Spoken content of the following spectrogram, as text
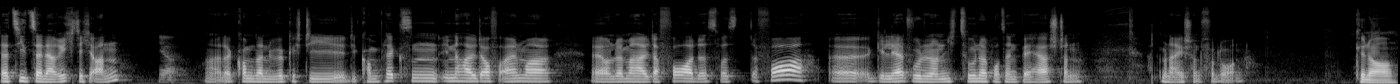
da zieht es dann ja richtig an. Ja. ja. Da kommen dann wirklich die, die komplexen Inhalte auf einmal. Äh, und wenn man halt davor das, was davor äh, gelehrt wurde, noch nicht zu 100% beherrscht, dann hat man eigentlich schon verloren. Genau.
